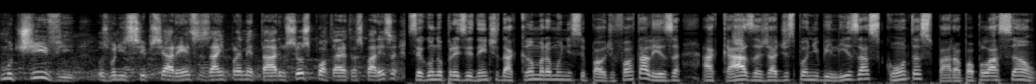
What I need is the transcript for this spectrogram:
motive os municípios cearenses a implementarem os seus portais de transparência. Segundo o presidente da Câmara Municipal de Fortaleza, a casa já disponibiliza as contas para a população.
